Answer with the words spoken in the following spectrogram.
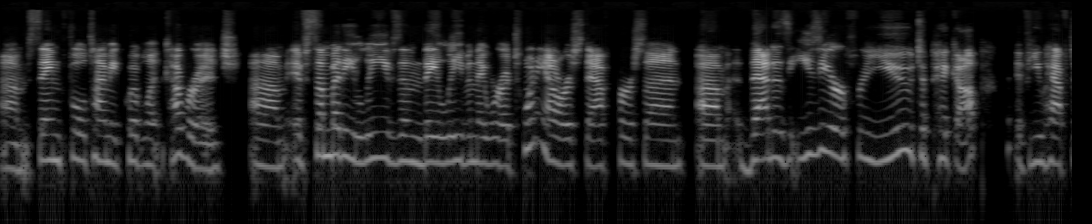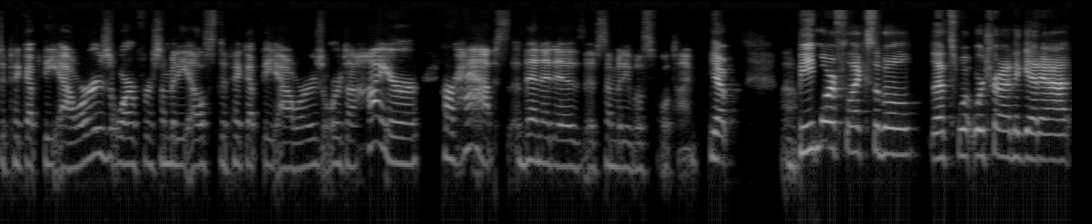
um, same full time equivalent coverage, um, if somebody leaves and they leave and they were a 20 hour staff person, um, that is easier for you to pick up if you have to pick up the hours or for somebody else to pick up the hours or to hire perhaps than it is if somebody was full time. Yep. Be more flexible. That's what we're trying to get at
